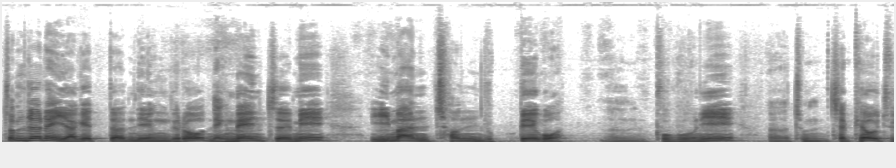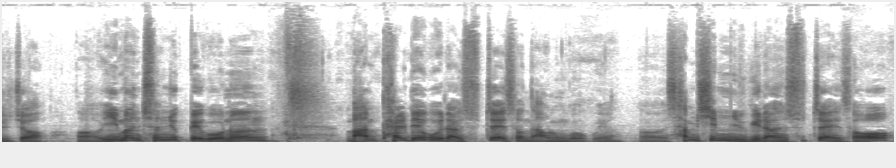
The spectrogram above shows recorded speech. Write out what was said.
좀 전에 이야기했던 내용대로 냉랭점이 21,600원 음, 부분이 어, 좀. 어, 21,600원은 1,800원이라는 숫자에서 나오는 거고요. 어, 36이라는 숫자에서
